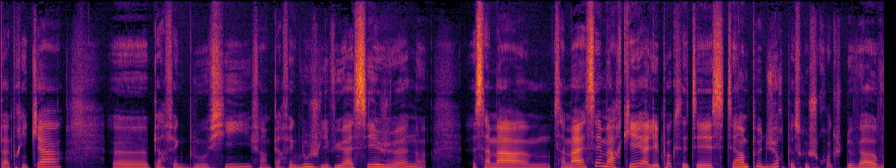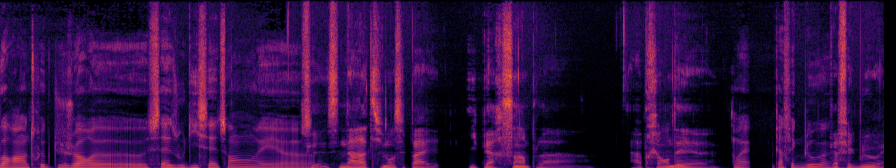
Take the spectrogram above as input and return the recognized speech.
Paprika Perfect Blue aussi. Enfin Perfect Blue je l'ai vu assez jeune. Ça m'a assez marqué. À l'époque c'était un peu dur parce que je crois que je devais avoir un truc du genre euh, 16 ou 17 ans et que c'est- narrativement, c'est pas hyper simple à, à appréhender. ouais Perfect Blue ouais. Perfect Blue, ouais.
